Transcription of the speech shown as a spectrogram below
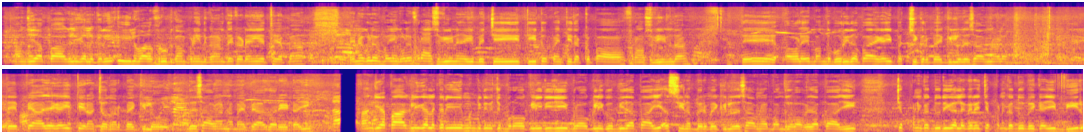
ਹਾਂਜੀ, ਆਪਾਂ ਅਗਲੀ ਗੱਲ ਕਰੀਏ, ਈਲਵਾਲ ਫਰੂਟ ਕੰਪਨੀ ਦੁਕਾਨ ਤੇ ਖੜੇ ਹਾਂ, ਇੱਥੇ ਆਪਾਂ ਇਹਨਾਂ ਕੋਲੇ, ਬਾਈਆਂ ਕੋਲੇ ਫਰਾਂਸ ਵੀਨ ਹੈਗੀ, ਵਿੱਚ ਹੀ 30 ਤੋਂ 35 ਤੱਕ ਭਾਅ ਫਰਾਂਸ ਵੀਨ ਦਾ। ਤੇ ਔਲੇ ਬੰਦ ਬੋਰੀ ਦਾ ਭਾਅ ਹੈਗਾ ਜੀ 25 ਕੁ ਰੁਪਏ ਕਿਲੋ ਦੇ ਹਿਸਾਬ ਨਾਲ। ਤੇ ਪਿਆਜ਼ ਹੈਗਾ ਜੀ 13 14 ਰੁਪਏ ਕਿਲੋ ਦੇ ਹਿਸਾਬ ਨਾਲ ਨਵੇਂ ਪਿਆਜ਼ ਦਾ ਰੇਟ ਆ ਜੀ। ਹਾਂਜੀ, ਆਪਾਂ ਅਗਲੀ ਗੱਲ ਕਰੀਏ ਮੰਡੀ ਦੇ ਵਿੱਚ ਬਰੋਕਲੀ ਦੀ ਜੀ। ਬਰੋਕਲੀ ਗੋਭੀ ਦਾ ਭਾਅ ਜੀ 80 90 ਰੁਪਏ ਕਿਲੋ ਦੇ ਹਿਸਾਬ ਨਾਲ ਬੰਦ ਲਫਾਫੇ ਦਾ ਭਾਅ ਜੀ। ਚੱਪਣ ਕੱਦੂ ਦੀ ਗੱਲ ਕਰੀਏ, ਚੱਪਣ ਕੱਦੂ ਵਿਕਿਆ ਜੀ 20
